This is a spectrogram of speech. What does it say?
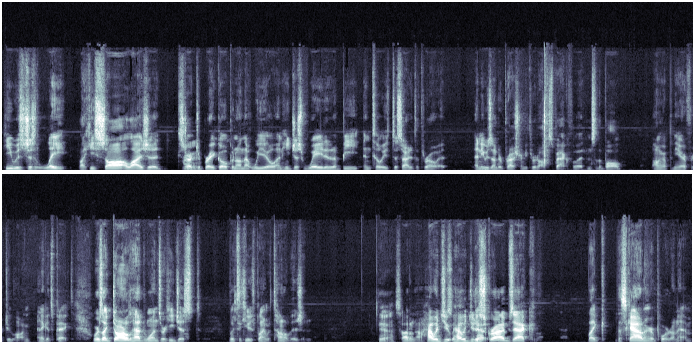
he was just late. Like he saw Elijah start Right. to break open on that wheel, and he just waited a beat until he decided to throw it, and he was under pressure and he threw it off his back foot, and so the ball hung up in the air for too long and it gets picked. Whereas like Darnold had ones where he just looked like he was playing with tunnel vision. Yeah. So I don't know. How would you how would you Yeah. describe Zach like the scouting report on him?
